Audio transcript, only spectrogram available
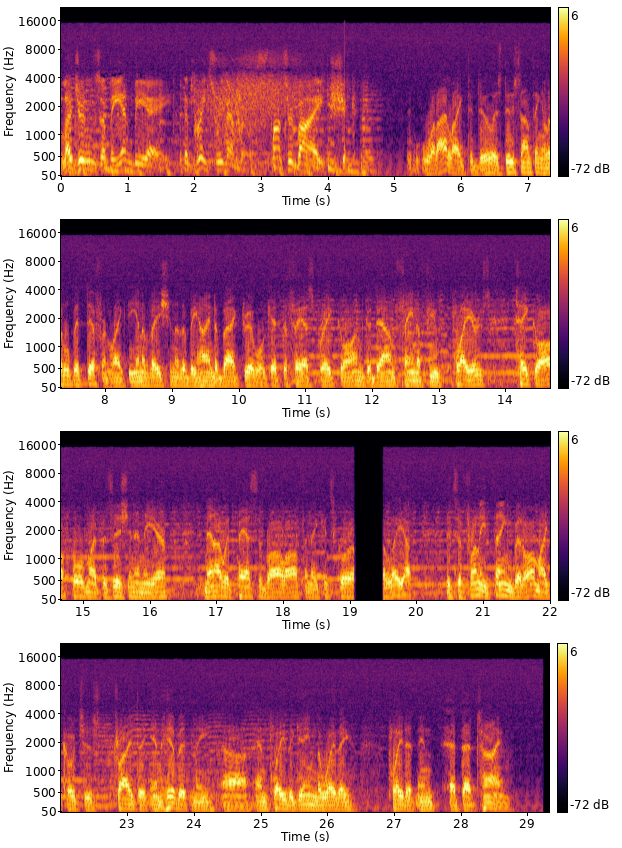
Legends of the NBA, the greats remember. Sponsored by Schick. What I like to do is do something a little bit different, like the innovation of the behind-the-back dribble. Get the fast break on, go down, feint a few players, take off, hold my position in the air. Then I would pass the ball off and they could score a layup. It's a funny thing, but all my coaches tried to inhibit me uh, and play the game the way they played it in, at that time.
